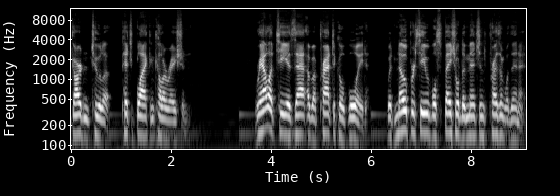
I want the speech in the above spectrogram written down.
garden tulip, pitch black in coloration. Reality is that of a practical void, with no perceivable spatial dimensions present within it.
